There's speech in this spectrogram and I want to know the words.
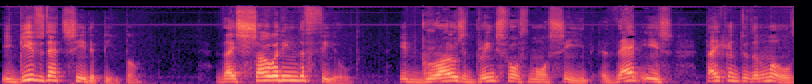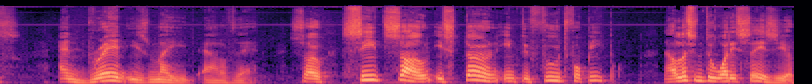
he gives that seed to people. They sow it in the field. It grows, it brings forth more seed. That is taken to the mills, and bread is made out of that. So seed sown is turned into food for people. Now listen to what he says here.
